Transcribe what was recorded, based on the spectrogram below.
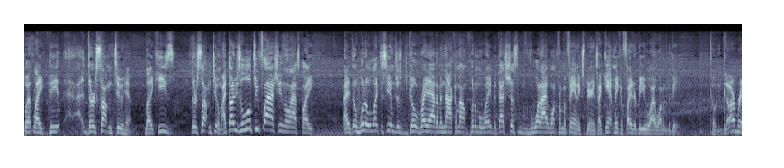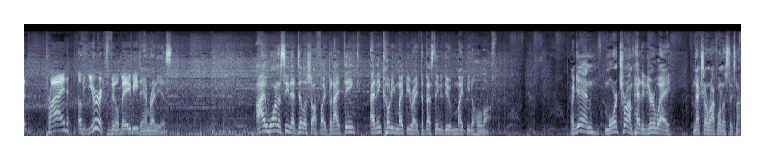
but like the uh, there's something to him. Like he's there's something to him. I thought he was a little too flashy in the last fight. I would have liked to see him just go right at him and knock him out and put him away, but that's just what I want from a fan experience. I can't make a fighter be who I want him to be. Cody Garbrandt, pride of Uhrichsville, baby. Damn right he is. I want to see that Dillashaw fight, but I think I think Cody might be right. The best thing to do might be to hold off. Again, more Trump headed your way. Next on Rock 1069.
